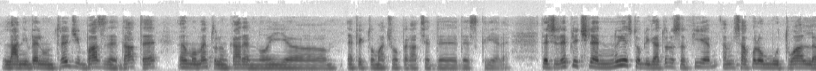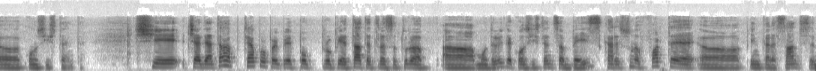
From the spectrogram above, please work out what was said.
la nivelul întregii baze de date în momentul în care noi uh, efectuăm acea operație de, de scriere. Deci replicile nu este obligatoriu să fie, am zis acolo, mutual uh, consistente. Și cea de-a treia proprietate, trăsătură a modelului de consistență base, care sună foarte uh, interesant, se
